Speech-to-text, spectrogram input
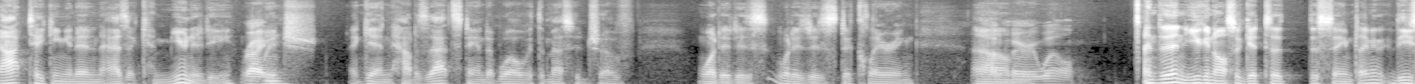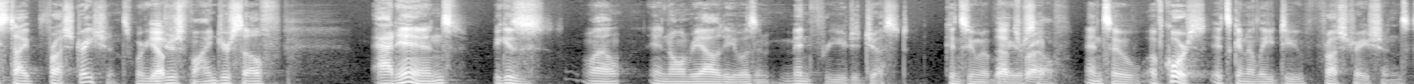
not taking it in as a community, Right. Which again, how does that stand up well with the message of what it is what it is declaring? Um, very well. and then you can also get to the same time these type frustrations where Yep. you just find yourself at ends because well in all reality it wasn't meant for you to just consume it by That's right. yourself and so of course it's going to lead to frustrations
